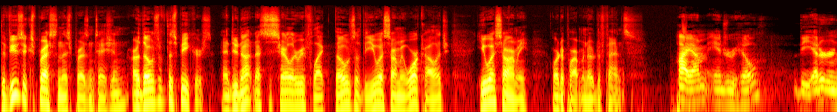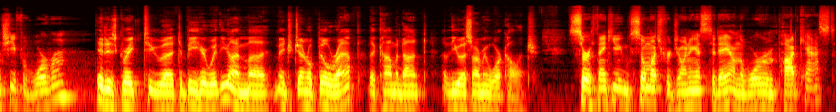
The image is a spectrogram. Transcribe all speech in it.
The views expressed in this presentation are those of the speakers and do not necessarily reflect those of the U.S. Army War College, U.S. Army, or Department of Defense. Hi, I'm Andrew Hill, the editor in chief of War Room. It is great to uh, to be here with you. I'm uh, Major General Bill Rapp, the Commandant of the U.S. Army War College. Sir, thank you so much for joining us today on the War Room podcast.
